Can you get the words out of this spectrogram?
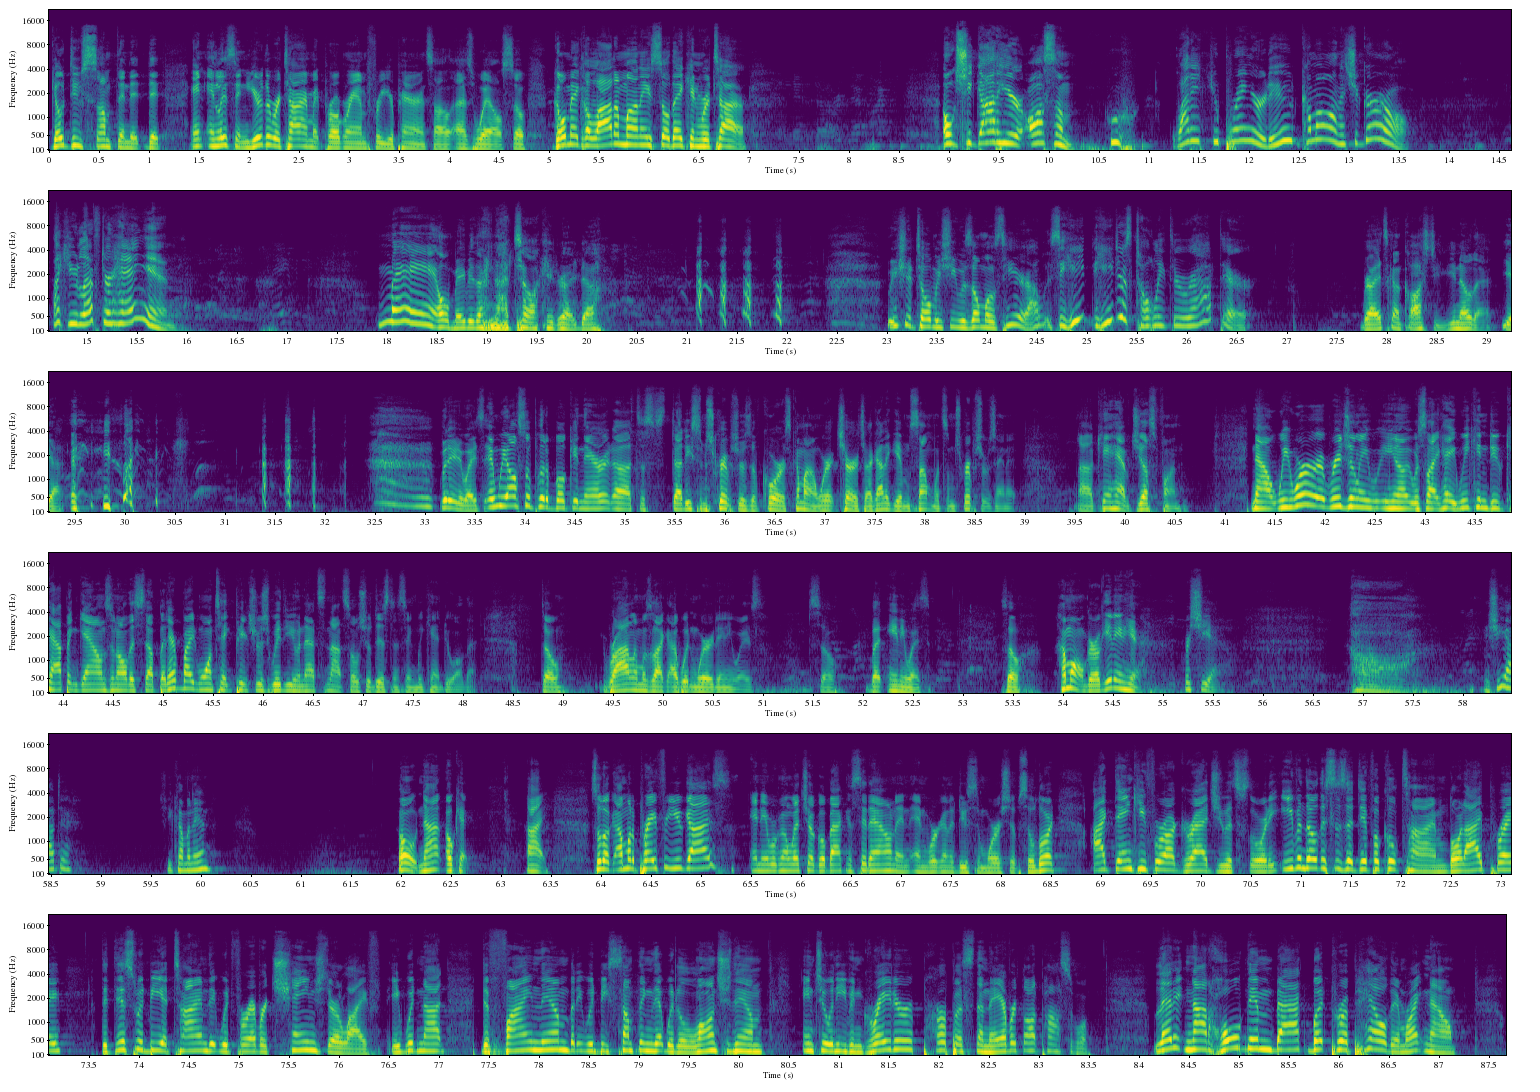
Go do something that, that and, and listen, you're the retirement program for your parents as well. So go make a lot of money so they can retire. Oh, she got here. Awesome. Whew. Why didn't you bring her, dude? Come on, it's your girl. Like you left her hanging. Man, oh, maybe they're not talking right now. we should have told me she was almost here. I, was, see, he, he just totally threw her out there. Right, it's going to cost you. You know that. Yeah. but anyways, and we also put a book in there uh, to study some scriptures, of course. Come on, we're at church. I got to give them something with some scriptures in it. Uh, can't have just fun. Now, we were originally, you know, it was like, hey, we can do cap and gowns and all this stuff, but everybody want to take pictures with you, and that's not social distancing. We can't do all that. So Rylan was like, I wouldn't wear it anyways. So, but anyways. So, come on, girl, get in here. Where's she at? Oh, is she out there? She coming in? Oh, not? Okay. All right. So, look, I'm going to pray for you guys, and then we're going to let y'all go back and sit down, and, and we're going to do some worship. So, Lord, I thank you for our graduates, Lord. Even though this is a difficult time, Lord, I pray that this would be a time that would forever change their life. It would not define them, but it would be something that would launch them into an even greater purpose than they ever thought possible. Let it not hold them back, but propel them right now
